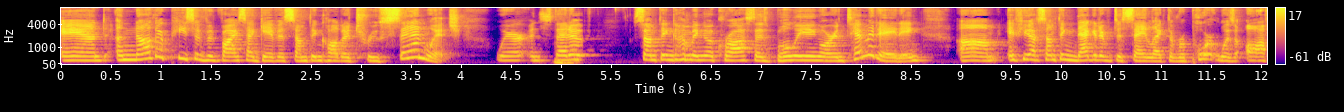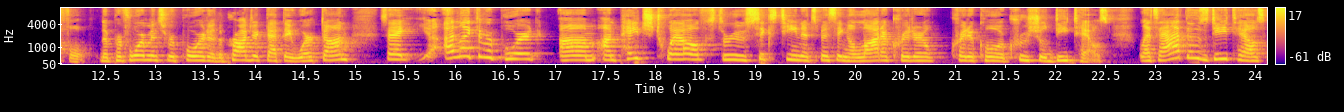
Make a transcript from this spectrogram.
And another piece of advice i gave is something called a truth sandwich where instead of something coming across as bullying or intimidating um, if you have something negative to say, like the report was awful, the performance report or the project that they worked on, say, yeah, I like the report. Um, on page 12 through 16, it's missing a lot of critical, critical or crucial details. Let's add those details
